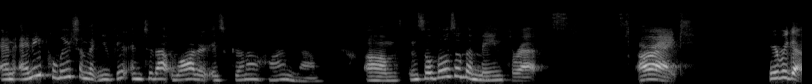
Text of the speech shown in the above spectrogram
And any pollution that you get into that water is gonna harm them. Um, and so those are the main threats. All right, here we go.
